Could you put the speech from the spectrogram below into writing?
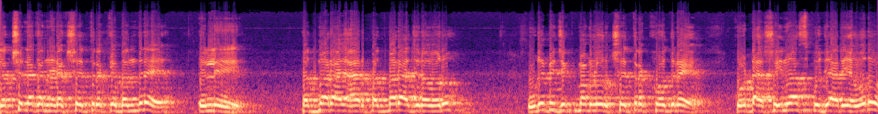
ದಕ್ಷಿಣ ಕನ್ನಡ ಕ್ಷೇತ್ರಕ್ಕೆ ಬಂದ್ರೆ ಇಲ್ಲಿ ಪದ್ಮರಾಜ ಪದ್ಮರಾಜರವರು, ಉಡುಪಿ ಚಿಕ್ಕಮಗಳೂರು ಕ್ಷೇತ್ರಕ್ಕೆ ಹೋದ್ರೆ ಕೋಟಾ ಶ್ರೀನಿವಾಸ್ ಪೂಜಾರಿ ಅವರು,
